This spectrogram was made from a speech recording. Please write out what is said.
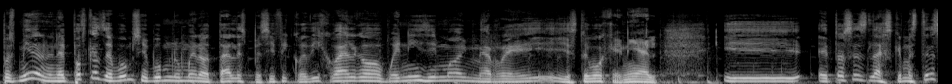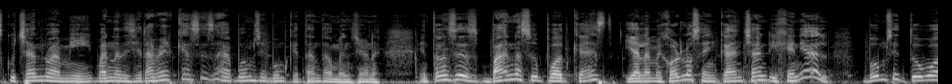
pues miren, en el podcast de Boomsy, Boom número tal específico, dijo algo buenísimo y me reí y estuvo genial. Y entonces las que me estén escuchando a mí van a decir, a ver, ¿qué hace esa Boom y Boom que tanto menciona? Entonces van a su podcast y a lo mejor los enganchan y genial. Boomsy tuvo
